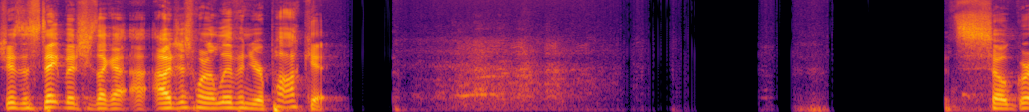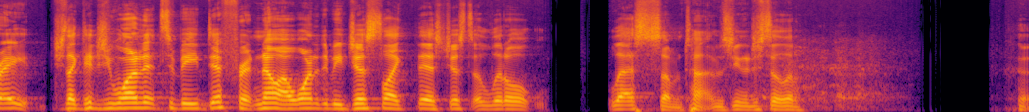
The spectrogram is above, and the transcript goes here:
She has a statement. She's like, I, I just want to live in your pocket. It's so great. She's like, Did you want it to be different? No, I wanted to be just like this, just a little less sometimes, you know, just a little. when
